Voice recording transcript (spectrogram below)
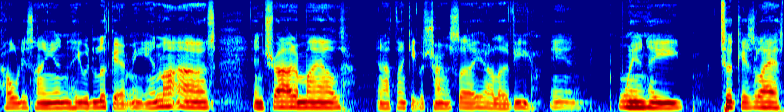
hold his hand, and he would look at me in my eyes and try to mouth, and I think he was trying to say, I love you. And when he took his last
